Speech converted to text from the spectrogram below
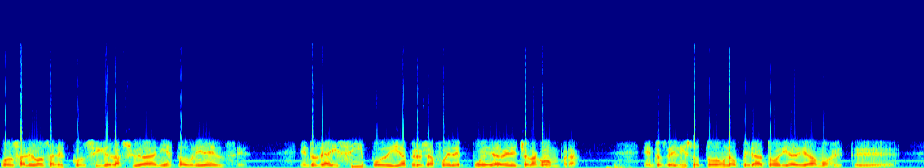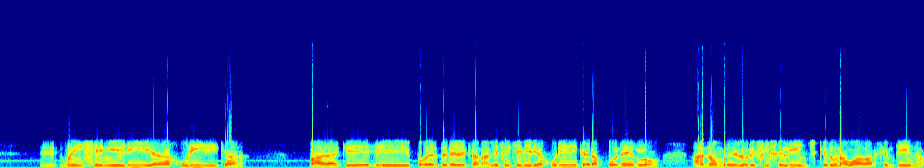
González González consiguió la ciudadanía estadounidense. Entonces ahí sí podía, pero ya fue después de haber hecho la compra. Entonces él hizo toda una operatoria, digamos, este, eh, una ingeniería jurídica para que eh, poder tener el canal. Esa ingeniería jurídica era ponerlo a nombre de Lorefice Lynch, que era un abogado argentino.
